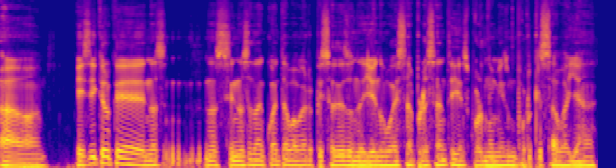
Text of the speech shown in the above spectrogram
Uh, y sí creo que, no, si no se dan cuenta, va a haber episodios donde yo no voy a estar presente y es por lo mismo, porque estaba ya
